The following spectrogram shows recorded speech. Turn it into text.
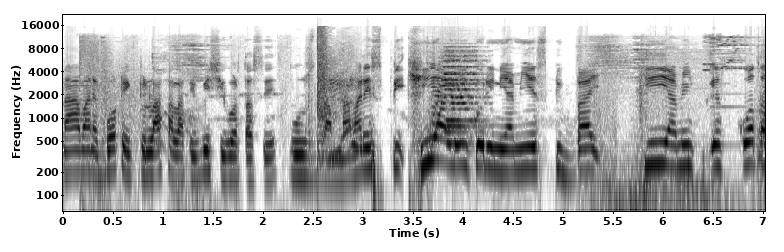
না মানে বটে একটু লাফালাফি বেশি করতেছে, বুঝলাম না। আমার এসপি খেয়ালই করিনি আমি এসপি বাই কি আমি কথা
